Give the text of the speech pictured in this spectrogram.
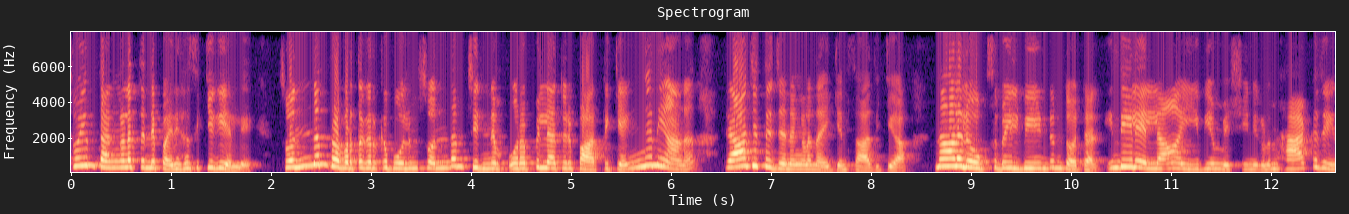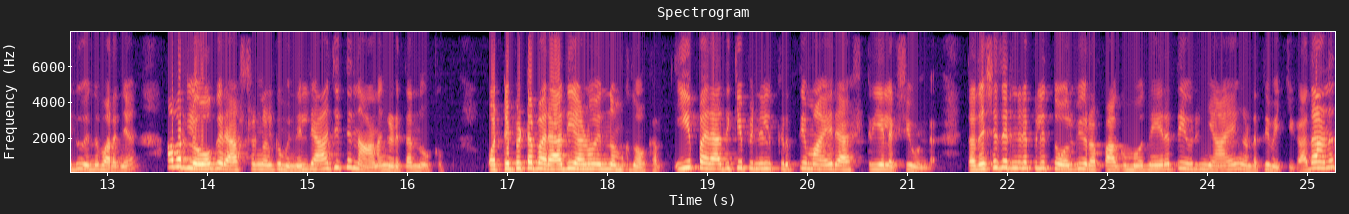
സ്വയം തങ്ങളെ തന്നെ പരിഹസിക്കുകയല്ലേ? സ്വന്തം പ്രവർത്തകർക്ക് പോലും സ്വന്തം ചിഹ്നം ഉറപ്പില്ലാത്തൊരു പാർട്ടിക്ക് എങ്ങനെയാണ് രാജ്യത്തെ ജനങ്ങളെ നയിക്കാൻ സാധിക്കുക? നാളെ ലോക്സഭയിൽ വീണ്ടും തോറ്റാൽ ഇന്ത്യയിലെ എല്ലാ ഇ വി എം മെഷീനുകളും ഹാക്ക് ചെയ്തു എന്ന് പറഞ്ഞ് അവർ ലോകരാഷ്ട്രങ്ങൾക്ക് മുന്നിൽ രാജ്യത്തെ നാണം കെടുത്താൻ നോക്കും. ഒറ്റപ്പെട്ട പരാതിയാണോ എന്ന് നമുക്ക് നോക്കാം. ഈ പരാതിക്ക് പിന്നിൽ കൃത്യമായ രാഷ്ട്രീയ ലക്ഷ്യമുണ്ട്. തദ്ദേശ തെരഞ്ഞെടുപ്പിൽ തോൽവി ഉറപ്പാകുമ്പോൾ നേരത്തെ ഒരു ന്യായം കണ്ടെത്തി വെക്കുക അതാണ്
